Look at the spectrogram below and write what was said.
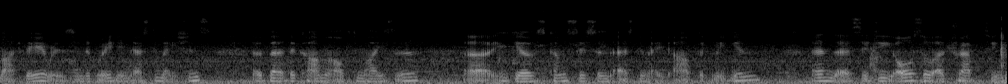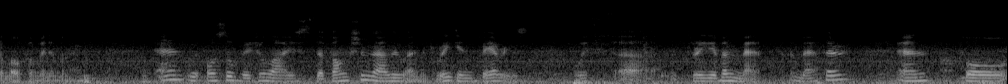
large variance in the gradient estimations, uh, but the Kalman optimizer uh, gives consistent estimate of the gradients, and the SGD also attracting the local minimum. And we also visualize the function value and the gradient variance with uh, three different me methods and for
